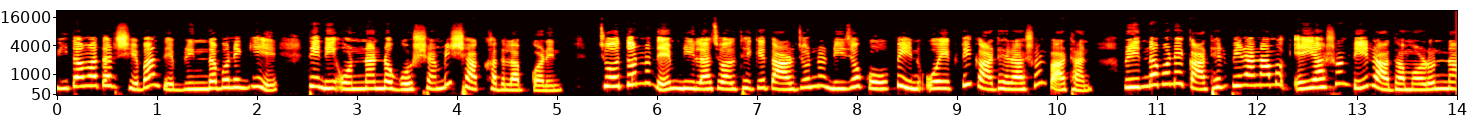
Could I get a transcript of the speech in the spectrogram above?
পিতামাতার সেবান্তে বৃন্দাবনে গিয়ে তিনি অন্যান্য গোস্বামীর সাক্ষাৎ লাভ করেন। চৈতন্যদেব নীলাচল থেকে তার জন্য নিজ কৌপিন ও একটি কাঠের আসন পাঠান। বৃন্দাবনে কাঠের পীড়া নামক এই আসনটি রাধামরণ না,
